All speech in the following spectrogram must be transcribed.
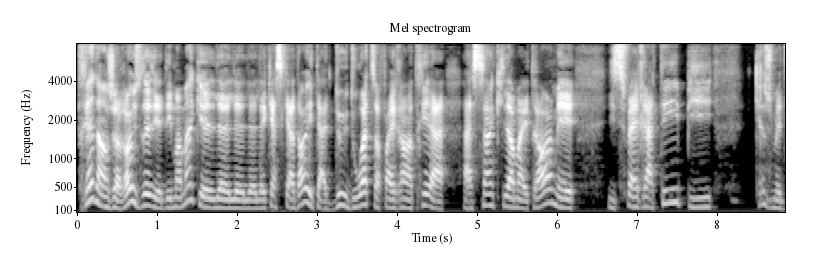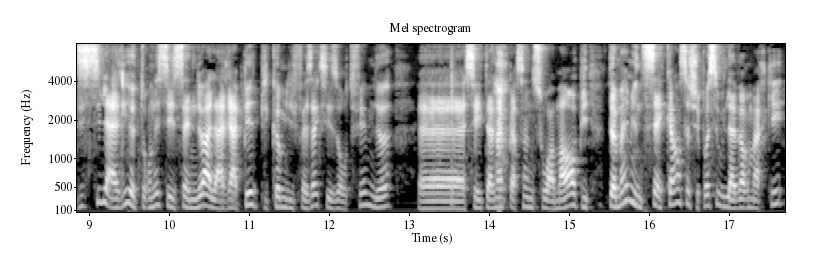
très dangereuses. Il y a des moments que le, le- le- cascadeur est à deux doigts de se faire rentrer à, à 100 km/h, mais il se fait rater, puis je me dis, si Larry a tourné ces scènes-là à la rapide, puis comme il faisait avec ses autres films, là, euh, c'est étonnant que personne ne soit mort. Puis t'as même une séquence, je sais pas si vous l'avez remarqué,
